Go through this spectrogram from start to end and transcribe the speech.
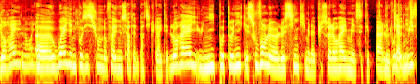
d'oreille, non euh, Ouais, il y a une position, enfin une certaine particularité de l'oreille, une hypotonie qui est souvent le, signe qui met la puce à l'oreille, mais c'était pas le cas de Louise.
